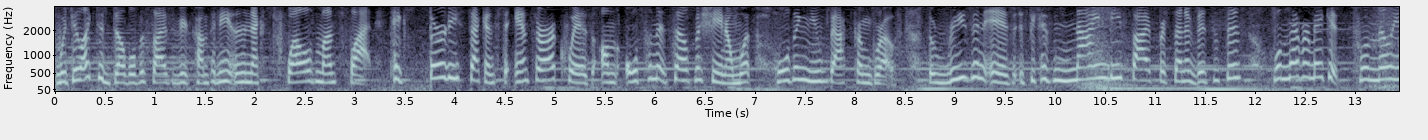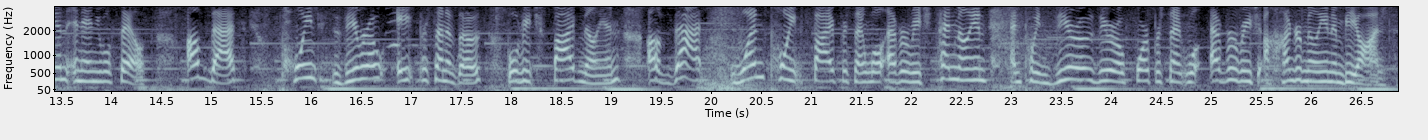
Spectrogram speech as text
Would you like to double the size of your company in the next 12 months flat? Take 30 seconds to answer our quiz on the Ultimate Sales Machine on what's holding you back from growth. The reason is is because 95% of businesses will never make it to a million in annual sales. Of that, 0.08% of those will reach 5 million. Of that, 1.5% will ever reach 10 million and 0.004% will ever reach 100 million and beyond.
